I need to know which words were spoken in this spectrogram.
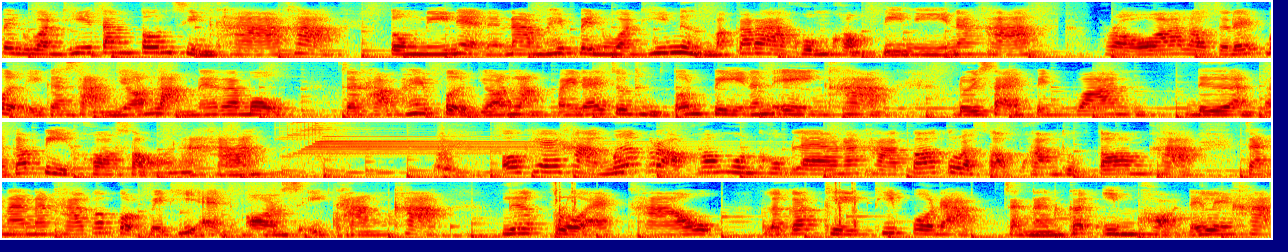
เป็นวันที่ตั้งต้นสินค้าค่ะ ตรงนี้เนี่ยแนะนำให้เป็นวันที่ 1 มกราคมของปีนี้นะคะ เพราะว่าเราจะได้เปิดเอกสารย้อนหลังในระบบ จะทำให้เปิดย้อนหลังไปได้จนถึงต้นปีนั่นเองค่ะ โดยใส่เป็นวัน เดือน แล้วก็ปีคศนะคะ โอเคค่ะ เมื่อกรอกข้อมูลครบแล้วนะคะ ก็ตรวจสอบความถูกต้องค่ะ จากนั้นนะคะก็กดไปที่ add-ons อีกครั้งค่ะ เลือก flow account แล้วก็คลิกที่ product จากนั้นก็ import ได้เลยค่ะ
